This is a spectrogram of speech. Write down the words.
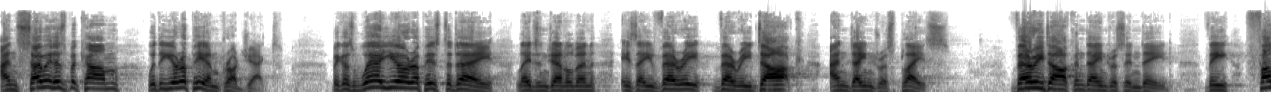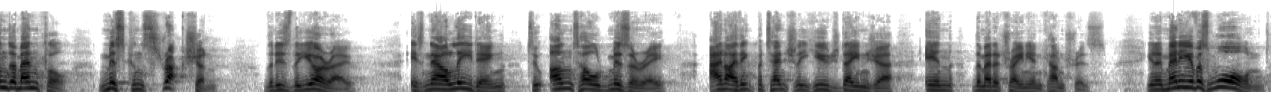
and so it has become with the European project. Because where Europe is today, ladies and gentlemen, is a very, very dark and dangerous place. Very dark and dangerous indeed. The fundamental misconstruction that is the euro is now leading to untold misery and I think potentially huge danger in the Mediterranean countries. You know, many of us warned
